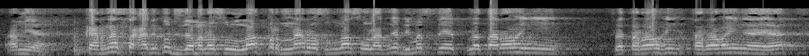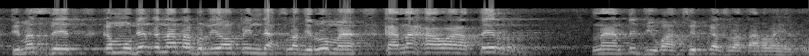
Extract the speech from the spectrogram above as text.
Paham ya? Karena saat itu di zaman Rasulullah pernah Rasulullah salatnya di masjid, salat tarawih tarawih tarawihnya ya di masjid. Kemudian kenapa beliau pindah salat di rumah? Karena khawatir nanti diwajibkan salat tarawih itu.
